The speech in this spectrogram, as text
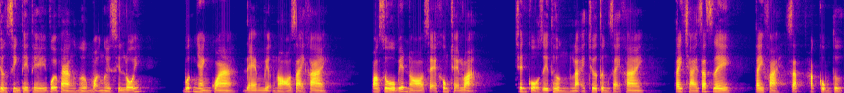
Trường sinh thấy thế vội vàng hướng mọi người xin lỗi. Bước nhanh qua, đem miệng nó giải khai. Mặc dù biết nó sẽ không chạy loạn, Trên cổ dây thừng lại chưa từng giải khai. Tay trái dắt dê, Tay phải dắt hắc công tử.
